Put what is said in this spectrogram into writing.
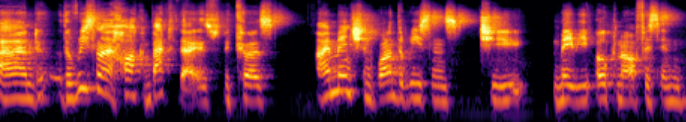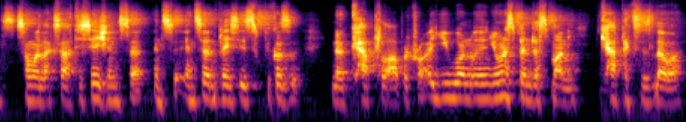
And the reason I harken back to that is because I mentioned one of the reasons to maybe open an office in somewhere like Southeast Asia in, in, in certain places because you know capital arbitrage. You want, you want to spend less money, capex is lower.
